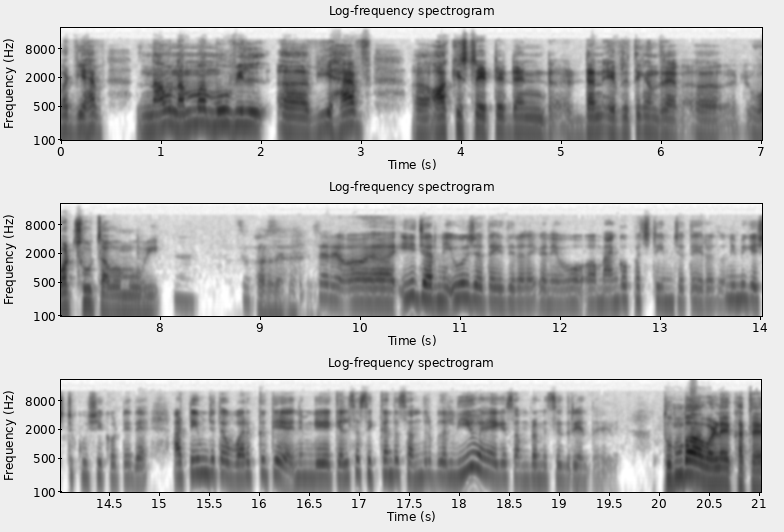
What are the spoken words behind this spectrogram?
but we have ನಾವು ನಮ್ಮ ಮೂವಿಲ್ we have orchestrated and done everything ಅಂದರೆ what suits our movie sir. ಈ ಜರ್ನಿ ಇವ್ರ ಜೊತೆ ಇದ್ದೀರಲ್ಲ ಈಗ ನೀವು ಮ್ಯಾಂಗೋ ಪಚ್ ಟೀಮ್ ಜೊತೆ ಇರೋದು ನಿಮಗೆ ಎಷ್ಟು ಖುಷಿ ಕೊಟ್ಟಿದೆ? ಆ ಟೀಮ್ ಜೊತೆ ವರ್ಕ್ಗೆ ನಿಮಗೆ ಕೆಲಸ ಸಿಕ್ಕಂಥ ಸಂದರ್ಭದಲ್ಲಿ ನೀವು ಹೇಗೆ ಸಂಭ್ರಮಿಸಿದ್ರಿ ಅಂತ ಹೇಳಿ. ತುಂಬ ಒಳ್ಳೆಯ ಕತೆ.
